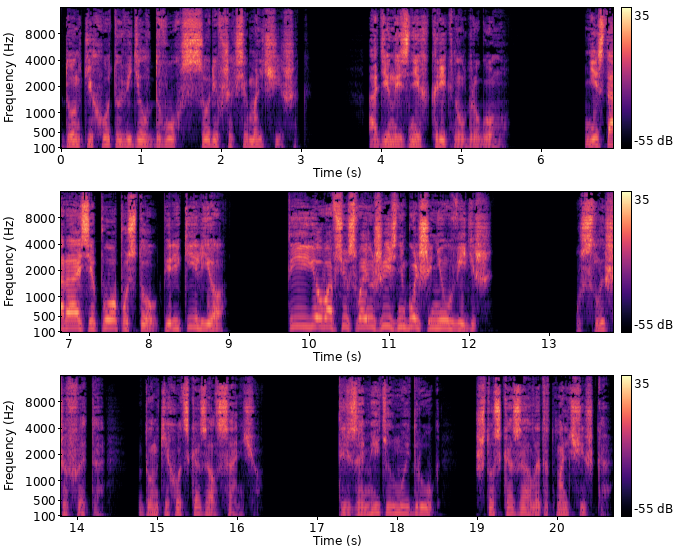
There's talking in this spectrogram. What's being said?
Дон Кихот увидел двух ссорившихся мальчишек. Один из них крикнул другому. «Не старайся попусту, перекиль ее!» Ты ее во всю свою жизнь больше не увидишь. Услышав это, Дон Кихот сказал Санчо. Ты заметил, мой друг, что сказал этот мальчишка?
